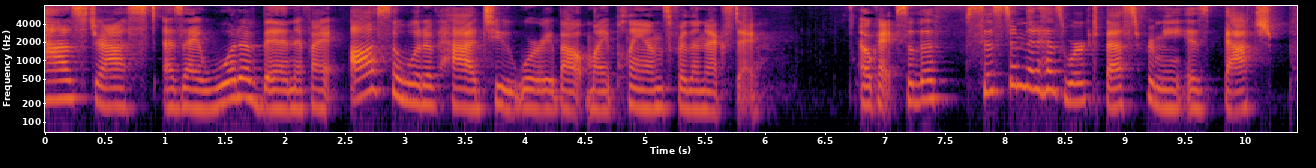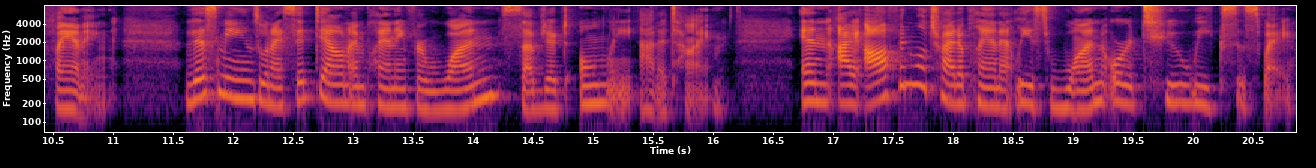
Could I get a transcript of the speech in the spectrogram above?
as stressed as I would have been if I also would have had to worry about my plans for the next day. Okay, so the system that has worked best for me is batch planning. This means when I sit down, I'm planning for one subject only at a time. And I often will try to plan at least one or two weeks this way.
